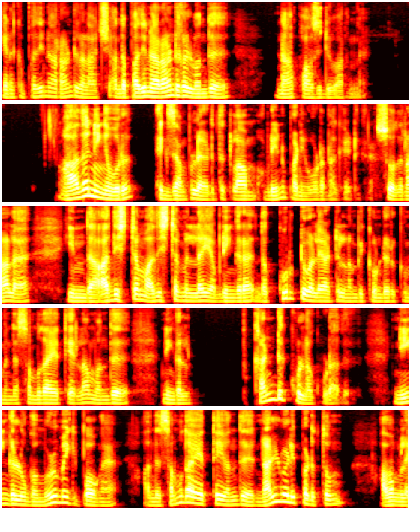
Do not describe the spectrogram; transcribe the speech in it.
எனக்கு 16 ஆண்டுகள் ஆச்சு. அந்த 16 ஆண்டுகள் வந்து நான் பாசிட்டிவாக இருந்தேன். அதை நீங்கள் ஒரு எக்ஸாம்பிளா எடுத்துக்கலாம் அப்படின்னு பணிவோட நான் கேட்டுக்கிறேன். ஸோ அதனால் இந்த அதிர்ஷ்டம், அதிர்ஷ்டம் இல்லை அப்படிங்கிற இந்த குருட்டு விளையாட்டில் நம்பிக்கொண்டிருக்கும் இந்த சமுதாயத்தை எல்லாம் வந்து நீங்கள் கண்டு கொள்ளக்கூடாது. நீங்கள் உங்கள் முழுமைக்கு போங்க. அந்த சமுதாயத்தை வந்து நல்வழிப்படுத்தும் அவங்கள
